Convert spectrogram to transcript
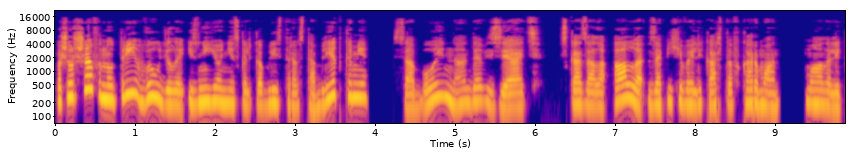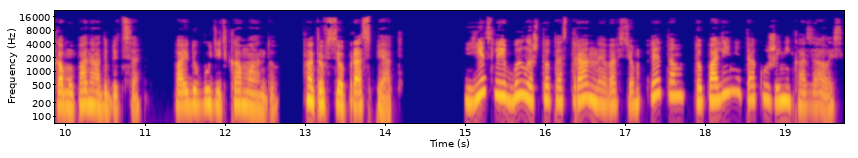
Пошуршав внутри, выудила из нее несколько блистеров с таблетками. «С собой надо взять», — сказала Алла, запихивая лекарство в карман. «Мало ли кому понадобится. Пойду будить команду, а то все проспят». Если и было что-то странное во всем этом, то Полине так уже не казалось.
